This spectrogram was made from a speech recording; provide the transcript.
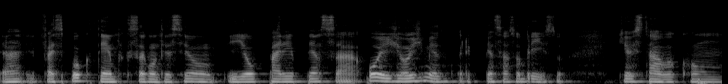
Ah, faz pouco tempo que isso aconteceu e eu parei pensar, hoje, hoje mesmo, parei pensar sobre isso. Que eu estava com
